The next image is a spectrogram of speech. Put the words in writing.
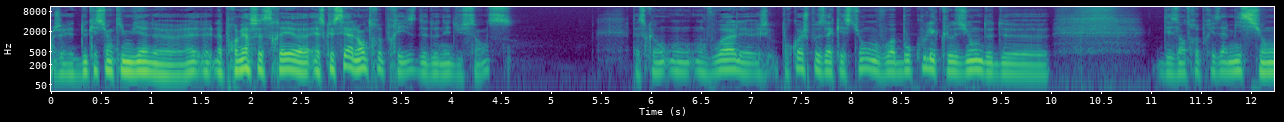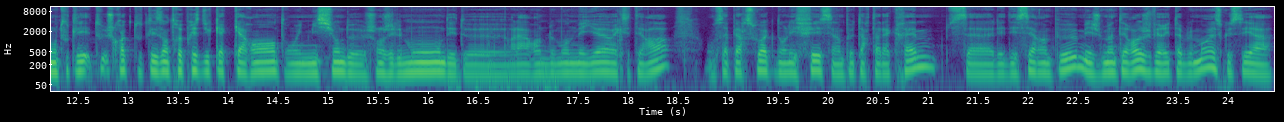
J'ai deux questions qui me viennent. Euh, La première, ce serait euh, est-ce que c'est à l'entreprise de donner du sens? Parce qu'on on- on voit, pourquoi je pose la question, on voit beaucoup l'éclosion de, de- des entreprises à mission. Toutes les, je crois que toutes les entreprises du CAC 40 ont une mission de changer le monde et de voilà, rendre le monde meilleur, etc. On s'aperçoit que dans les faits, c'est un peu tarte à la crème, ça les dessert un peu, mais je m'interroge véritablement, est-ce que c'est à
